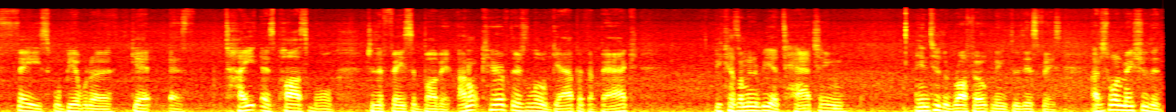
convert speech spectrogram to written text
face will be able to get as tight as possible to the face above it. I don't care if there's a little gap at the back because I'm going to be attaching into the rough opening through this face. I just want to make sure that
